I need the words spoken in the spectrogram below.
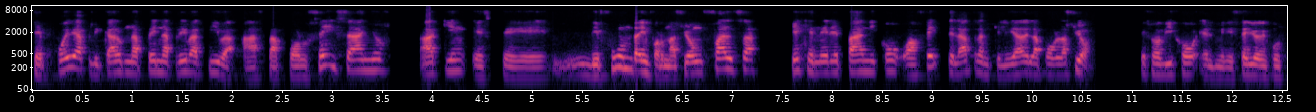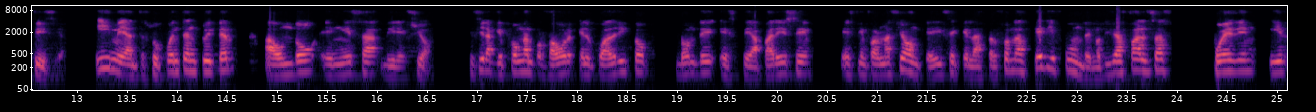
se puede aplicar una pena privativa hasta por seis años a quien este, difunda información falsa que genere pánico o afecte la tranquilidad de la población. Eso dijo el Ministerio de Justicia. Y mediante su cuenta en Twitter ahondó en esa dirección. Quisiera que pongan, por favor, el cuadrito donde este, aparece esta información que dice que las personas que difunden noticias falsas pueden ir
